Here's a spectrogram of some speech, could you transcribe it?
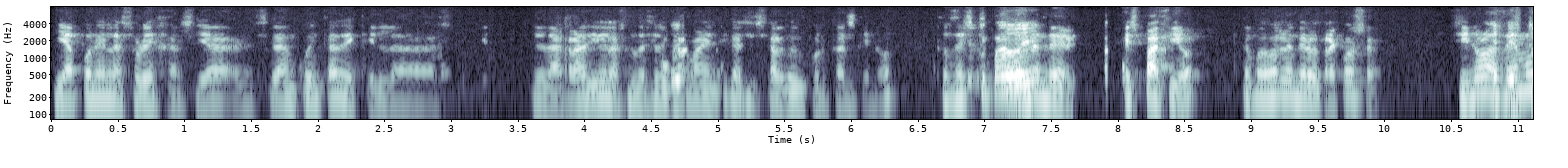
ya ponen las orejas, ya se dan cuenta de que la radio y las ondas electromagnéticas es algo importante, ¿no? Entonces, ¿qué podemos vender? Espacio, no podemos vender otra cosa. Si no lo hacemos...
